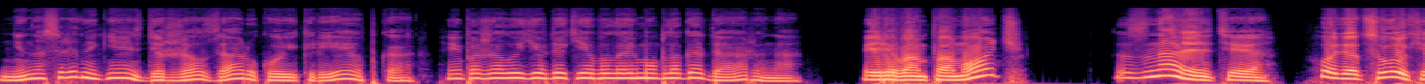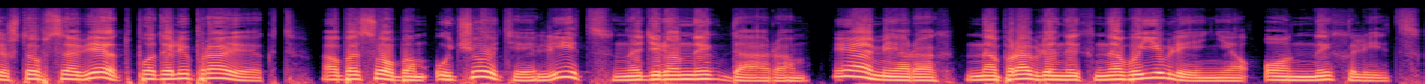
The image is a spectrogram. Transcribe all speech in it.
Ненаследный князь держал за руку и крепко, и, пожалуй, Евдокия была ему благодарна. Или вам помочь? Знаете, ходят слухи, что в совет подали проект об особом учете лиц, наделенных даром, и о мерах, направленных на выявление онных лиц.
